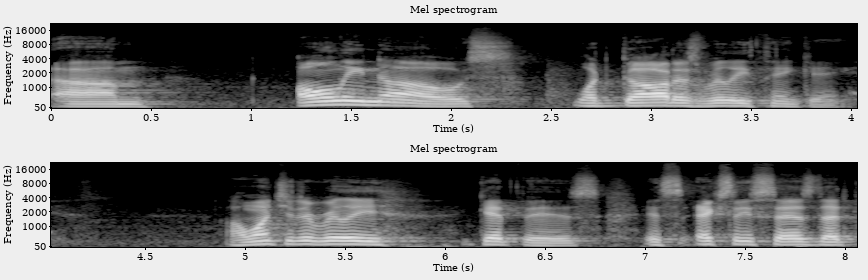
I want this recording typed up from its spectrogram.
um, only knows what God is really thinking. I want you to really get this. It actually says that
